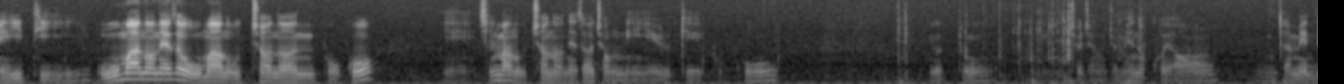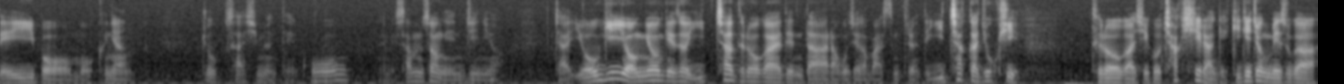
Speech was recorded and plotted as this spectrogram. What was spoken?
AT 5만 원에서 5만 5천 원 보고 예, 7만 5천 원에서 정리 예, 이렇게 보고 이것도 저장을 좀 해놓고요. 그 다음에 네이버 뭐 그냥 쭉 사시면 되고 그다음에 삼성 엔지니어 자 여기 영역에서 2차 들어가야 된다라고 제가 말씀드렸는데 2차까지 혹시 들어가시고 착실하게 기계적 매수가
